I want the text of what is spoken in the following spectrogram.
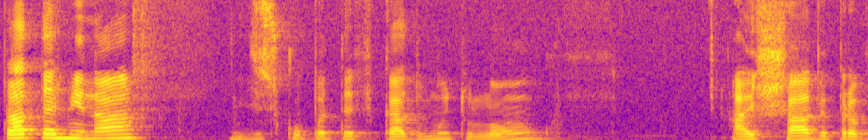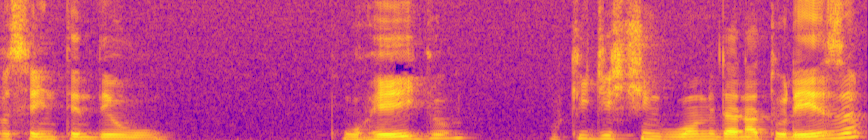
Para terminar, desculpa ter ficado muito longo, a chave para você entender o, o o que distingue o homem da natureza,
